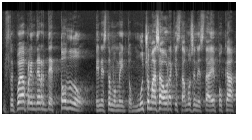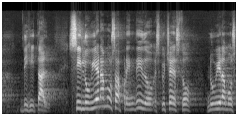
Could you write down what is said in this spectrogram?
Usted puede aprender de todo en este momento, mucho más ahora que estamos en esta época digital. Si lo hubiéramos aprendido, escuche esto, no hubiéramos,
